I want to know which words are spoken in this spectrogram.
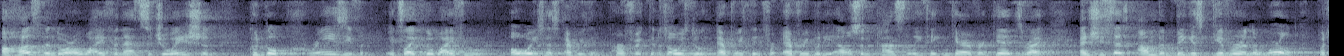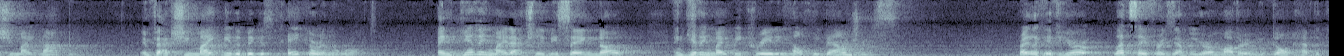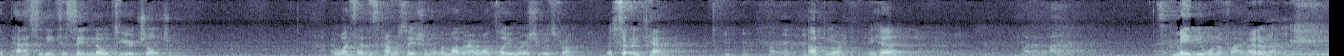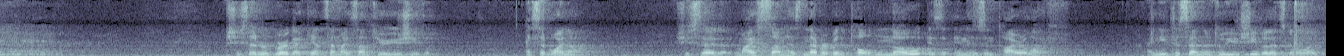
A husband or a wife in that situation could go crazy. For, it's like the wife who always has everything perfect and is always doing everything for everybody else and constantly taking care of her kids, right? And she says, I'm the biggest giver in the world, but she might not be. In fact, she might be the biggest taker in the world. And giving might actually be saying no. And giving might be creating healthy boundaries. Right? Like if you're, let's say, for example, you're a mother and you don't have the capacity to say no to your children. I once had this conversation with a mother. I won't tell you where she was from. A certain town. up north. Yeah? One of five? Maybe one of five. I don't know. She said, Roberg, I can't send my son to your yeshiva. I said, Why not? She said, My son has never been told no in his entire life. I need to send him to a yeshiva that's going to like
